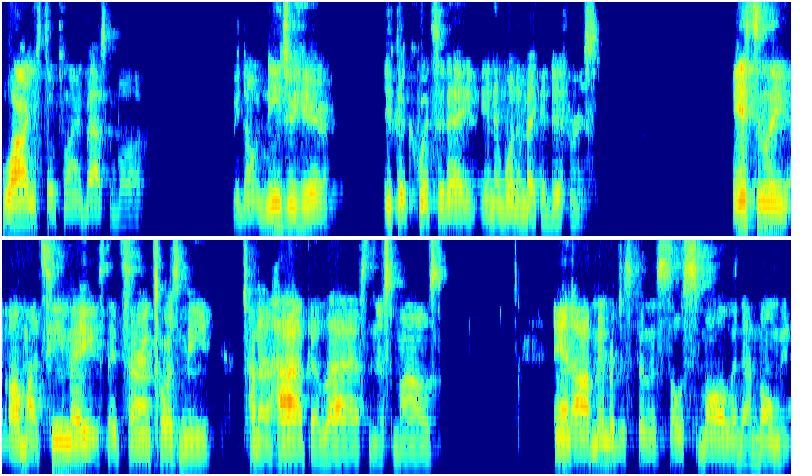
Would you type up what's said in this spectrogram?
why are you still playing basketball? We don't need you here. You could quit today and it wouldn't make a difference. Instantly, all my teammates, they turned towards me, trying to hide their laughs and their smiles. And I remember just feeling so small in that moment.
